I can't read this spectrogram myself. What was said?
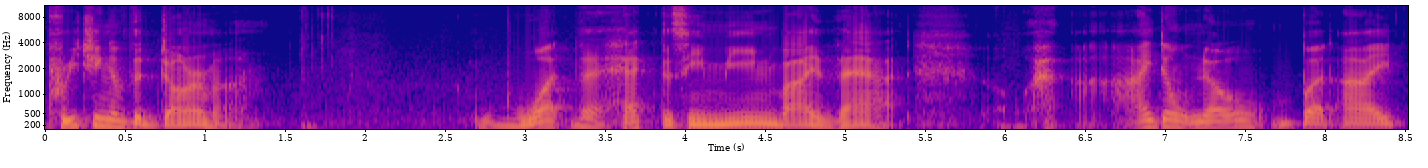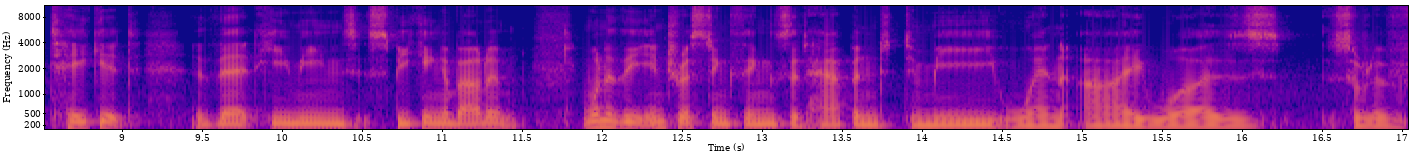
Preaching of the Dharma. What the heck does he mean by that? I don't know, but I take it that he means speaking about it. One of the interesting things that happened to me when I was sort of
